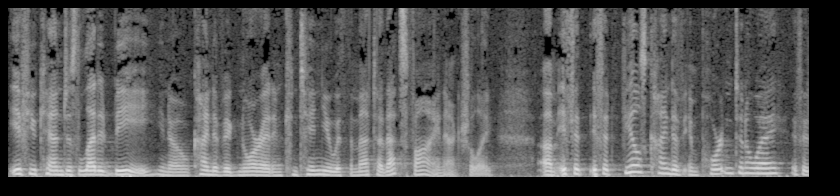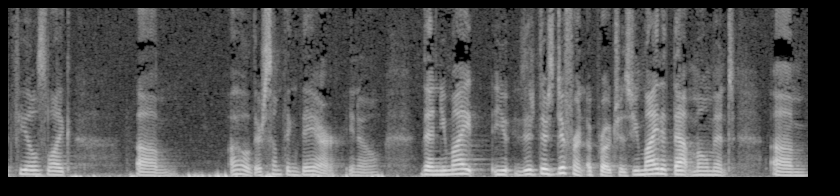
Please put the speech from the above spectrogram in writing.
if you can just let it be, you know, kind of ignore it and continue with the metta, that's fine actually. Um, if it if it feels kind of important in a way, if it feels like, um, oh, there's something there, you know, then you might you there's different approaches. You might at that moment um,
